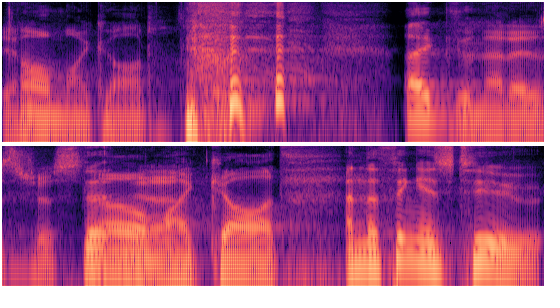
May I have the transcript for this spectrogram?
Yeah. Oh my god. like, and that is just. The- Oh yeah. my god. and the thing is too,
